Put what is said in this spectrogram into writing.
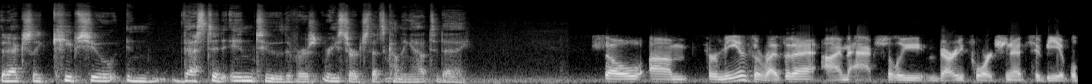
that actually keeps you invested into the research that's coming out today? So, um, for me as a resident, I'm actually very fortunate to be able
